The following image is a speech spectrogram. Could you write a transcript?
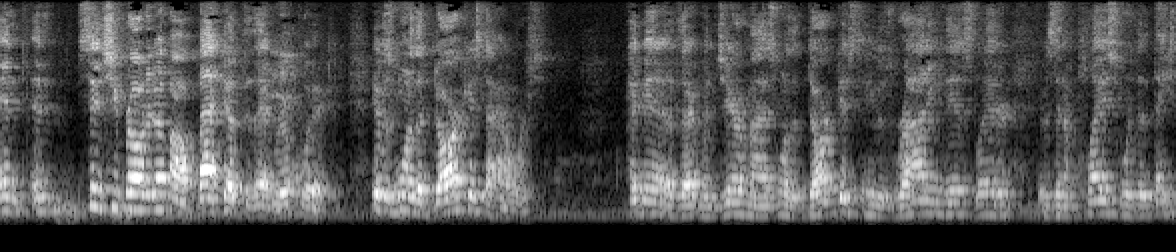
and and since you brought it up, I'll back up to that real quick. It was one of the darkest hours. Hey man, of that when Jeremiah is one of the darkest. He was writing this letter. It was in a place where the, they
